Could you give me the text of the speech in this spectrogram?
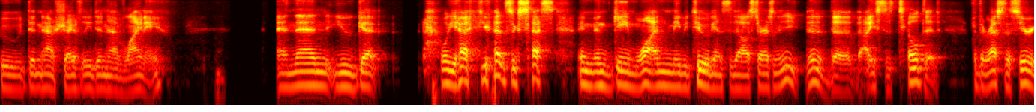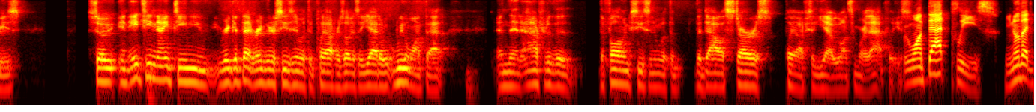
who didn't have Scheifele, didn't have Laine. And then you get, well, you had you had success in, in game one, maybe two against the Dallas Stars, and then, you, the, the ice is tilted for the rest of the series. So in eighteen nineteen, you get that regular season with the playoff result. You say, yeah, we don't want that. And then after the the following season with the, the Dallas Stars playoff. you say, yeah, we want some more of that, please. We want that, please. You know that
